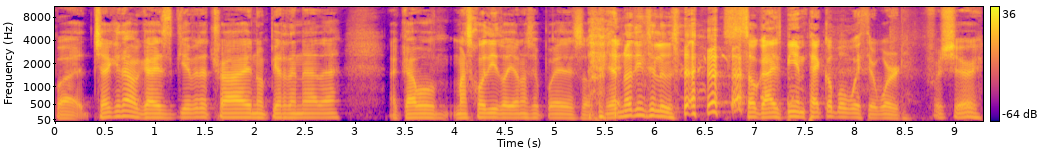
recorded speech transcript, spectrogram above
But check it out, guys. Give it a try. No pierde nada. Acabo más jodido ya no se puede. So yeah, nothing to lose so guys be impeccable with your word for sure.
